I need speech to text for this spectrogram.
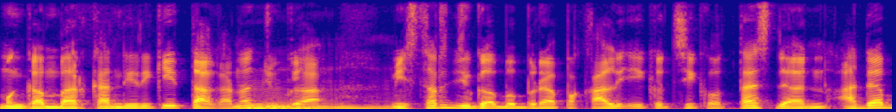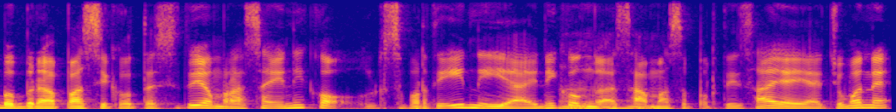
menggambarkan diri kita karena juga Mr. juga beberapa kali ikut psikotes dan ada beberapa psikotes itu yang merasa ini kok seperti ini ya, ini kok nggak sama seperti saya ya. Cuman ya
